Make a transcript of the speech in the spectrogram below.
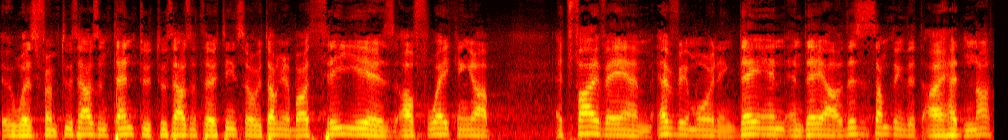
was from 2010 to 2013. So we're talking about three years of waking up at 5 a.m. every morning, day in and day out. This is something that I had not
